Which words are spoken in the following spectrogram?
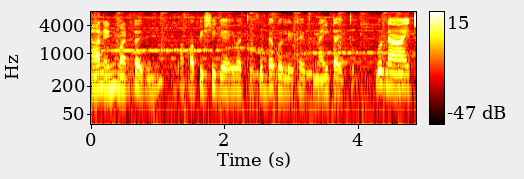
ನಾನು ಎಂಡ್ ಮಾಡ್ತಾ ಇದ್ದೀನಿ. ಪಾಪ ಫಿಶಿಗೆ ಇವತ್ತು ಫುಡ್ ಹಾಕೋದು ಲೇಟ್ ಆಯಿತು ನೈಟ್ ಆಯಿತು. ಗುಡ್ ನೈಟ್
